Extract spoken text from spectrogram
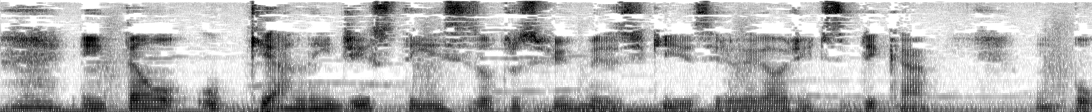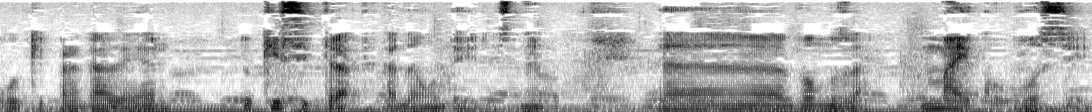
então, o que além disso tem esses outros filmes que seria legal a gente explicar um pouco aqui pra galera do que se trata cada um deles, né? Uh, vamos lá. Michael, você,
